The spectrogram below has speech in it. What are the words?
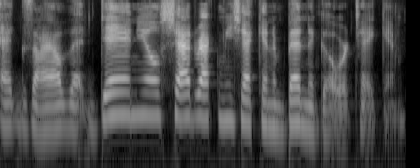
exile that Daniel, Shadrach, Meshach, and Abednego were taken.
